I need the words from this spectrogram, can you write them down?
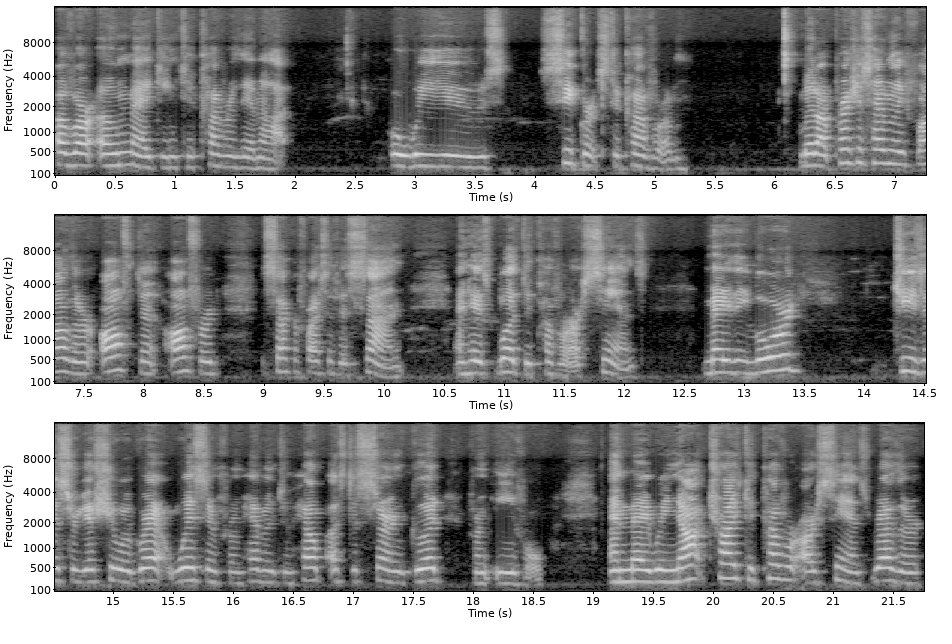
of our own making to cover them up, or we use secrets to cover them. But our precious Heavenly Father often offered the sacrifice of His Son and His blood to cover our sins. May the Lord Jesus or Yeshua grant wisdom from heaven to help us discern good from evil. And may we not try to cover our sins, rather,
